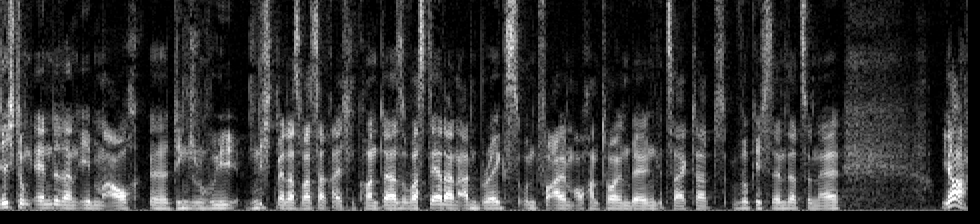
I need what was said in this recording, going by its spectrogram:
Richtung Ende dann eben auch äh, Ding Junhui nicht mehr das Wasser reichen konnte. Also was der dann an Breaks und vor allem auch an tollen Bällen gezeigt hat, wirklich sensationell. Ja,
